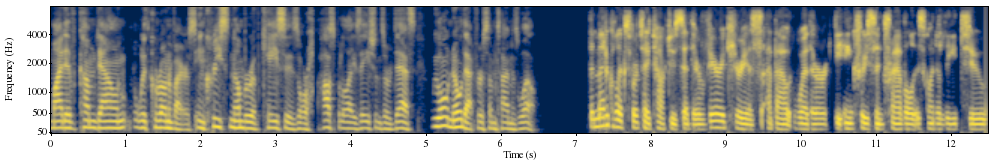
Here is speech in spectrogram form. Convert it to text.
might have come down with coronavirus, increased number of cases or hospitalizations or deaths. We won't know that for some time as well. The medical experts I talked to said they're very curious about whether the increase in travel is going to lead to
